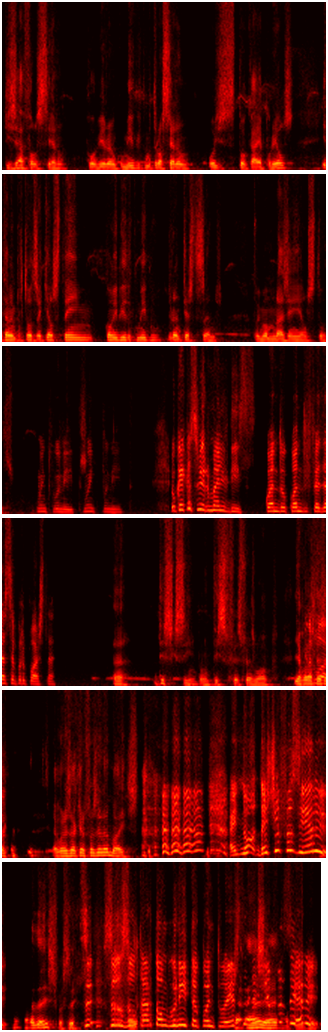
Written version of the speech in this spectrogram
que já faleceram, conviveram comigo e que me trouxeram, hoje se estou cá é por eles, e também por todos aqueles que têm convivido comigo durante estes anos. Foi uma homenagem a eles todos. Muito bonito, muito bonito. O que é que a sua irmã lhe disse quando, quando lhe fez essa proposta? Ah, disse que sim, pronto, disse que fez, fez logo. E agora, já, agora já quero fazer a mais. não, deixa fazer. Ah, deixa fazer. Se, se, resultar tão bonita quanto este, ah, deixa é, é, fazer.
